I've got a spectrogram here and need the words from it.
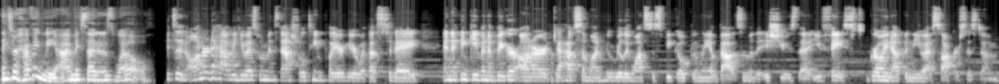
Thanks for having me. I'm excited as well. It's an honor to have a U.S. women's national team player here with us today. And I think even a bigger honor to have someone who really wants to speak openly about some of the issues that you faced growing up in the US soccer system.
